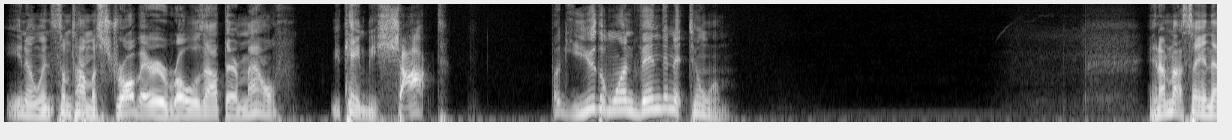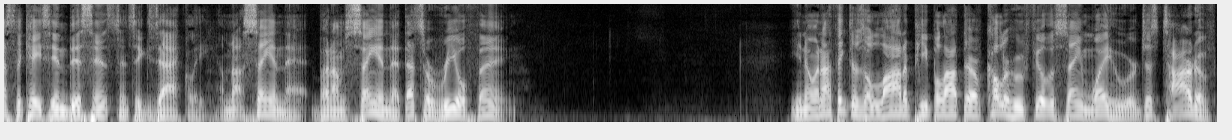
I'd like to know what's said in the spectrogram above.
you know, when sometime a strawberry rolls out their mouth, you can't be shocked. But you're the one vending it to them. And I'm not saying that's the case in this instance exactly. I'm not saying that, but I'm saying that that's a real thing. You know, and I think there's a lot of people out there of color who feel the same way, who are just tired of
